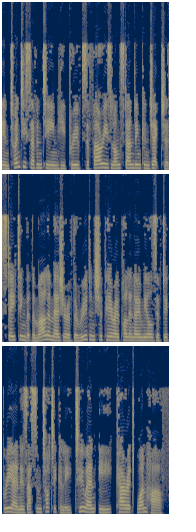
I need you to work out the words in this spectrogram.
In 2017 he proved Saffari's long-standing conjecture stating that the Mahler measure of the Rudin-Shapiro polynomials of degree n is asymptotically 2n e 1 half.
